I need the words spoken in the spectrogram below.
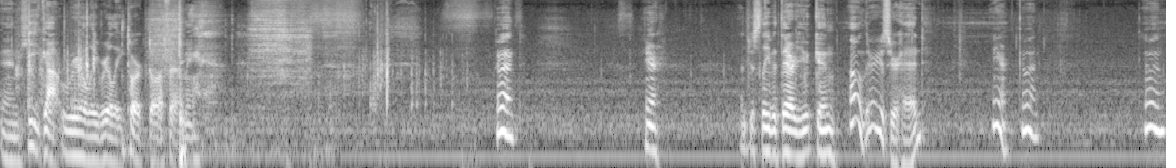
and he got really, really torqued off at me. Come on. Here. I'll just leave it there. You can... Oh, there is your head. Here, come on. Come on.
